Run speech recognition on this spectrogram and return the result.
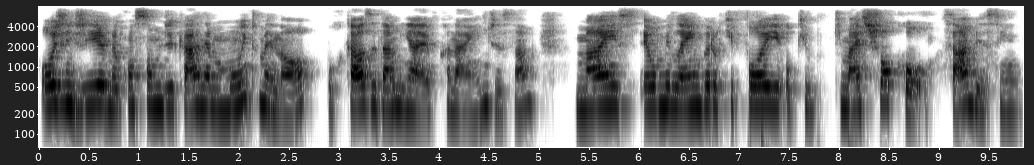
Hoje em dia, meu consumo de carne é muito menor por causa da minha época na Índia, sabe? Mas eu me lembro que foi o que, que mais chocou, sabe? Assim,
